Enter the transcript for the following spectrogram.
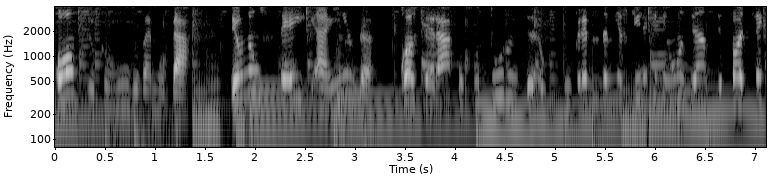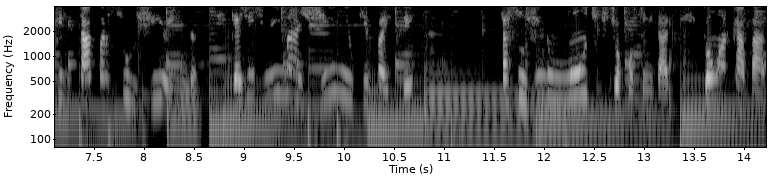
Óbvio que o mundo vai mudar. Eu não sei ainda qual será o futuro o emprego da minha filha que tem 11 anos. Pode ser que ele está para surgir ainda, que a gente nem imagine o que vai ser. Está surgindo um monte de oportunidades. Vão acabar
